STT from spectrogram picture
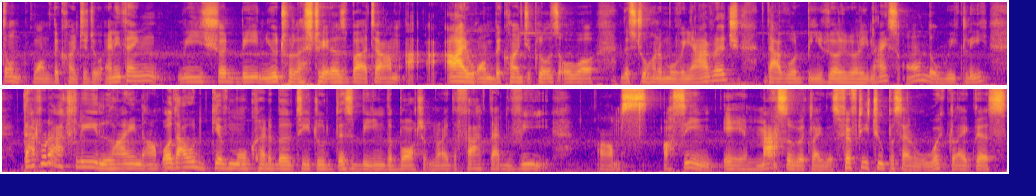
don't want bitcoin to do anything. We should be neutral as traders but um, I, I want bitcoin to close over this 200 moving average. That would be really really nice on the weekly. That would actually line up or that would give more credibility to this being the bottom right? The fact that we um, are seeing a massive wick like this 52% wick like this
